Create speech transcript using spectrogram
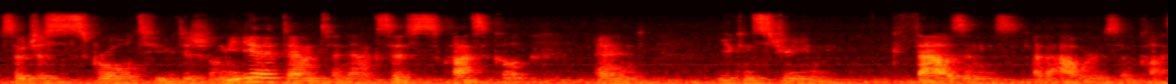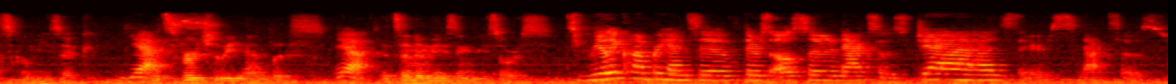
So just scroll to digital media down to Naxos Classical and you can stream thousands of hours of classical music. yes. It's virtually endless. Yeah, It's an amazing resource. it's really comprehensive. There's also Naxos Jazz, there's Naxos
